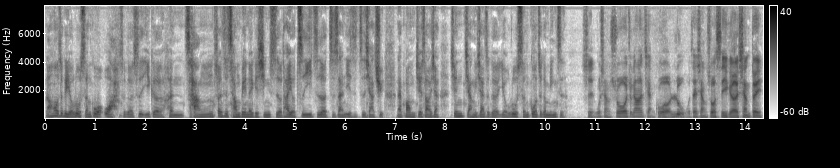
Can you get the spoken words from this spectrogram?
然后这个有路神过，哇，这个是一个很长，算是长篇的一个新诗哦。它有知一、知二、知三，一直知下去。来帮我们介绍一下，先讲一下这个有路神过这个名字。是，我想说，就刚刚讲过路，我在想说是一个相对，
